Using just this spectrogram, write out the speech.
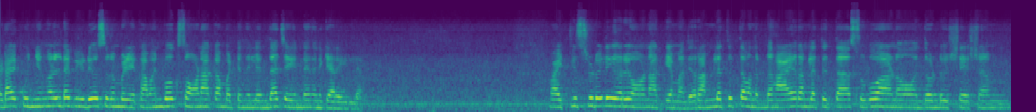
എടാ കുഞ്ഞുങ്ങളുടെ വീഡിയോസ് ഇടുമ്പോഴേ കമന്റ് ബോക്സ് ഓണാക്കാൻ പറ്റുന്നില്ല. എന്താ ചെയ്യേണ്ടതെന്ന് എനിക്കറിയില്ല. വൈറ്റ് സ്റ്റുഡിയോയിൽ കയറി ഓൺ ആക്കിയാൽ മതി. റംലത്തിത്ത വന്നിട്ടുണ്ട്. ഹായ് റംലത്തിത്ത. സുഖമാണോ? എന്തുകൊണ്ട് വിശേഷം?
